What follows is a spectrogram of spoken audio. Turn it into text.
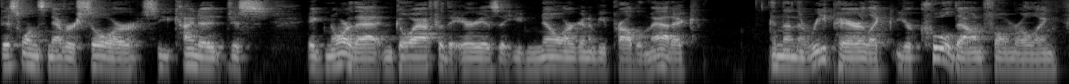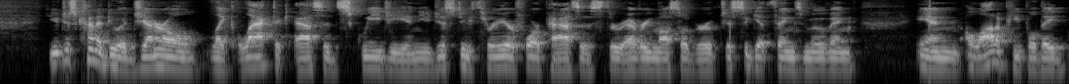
this one's never sore. So you kind of just ignore that and go after the areas that you know are going to be problematic. And then the repair, like your cool down foam rolling, you just kind of do a general like lactic acid squeegee and you just do three or four passes through every muscle group just to get things moving and a lot of people they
